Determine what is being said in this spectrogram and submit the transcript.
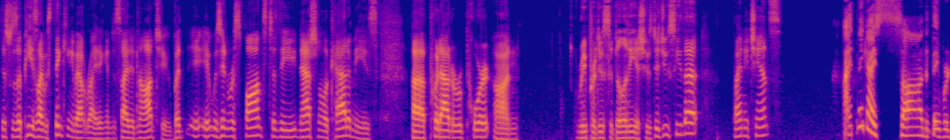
this was a piece I was thinking about writing and decided not to, but it, it was in response to the National Academies uh, put out a report on reproducibility issues. Did you see that by any chance? I think I saw that they were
